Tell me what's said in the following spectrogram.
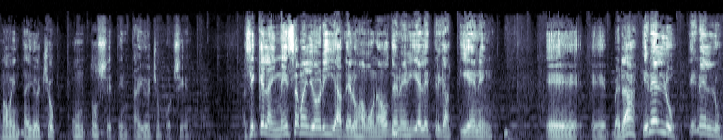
98.78%. Así que la inmensa mayoría de los abonados de energía eléctrica tienen, eh, eh, ¿verdad? Tienen luz, tienen luz,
